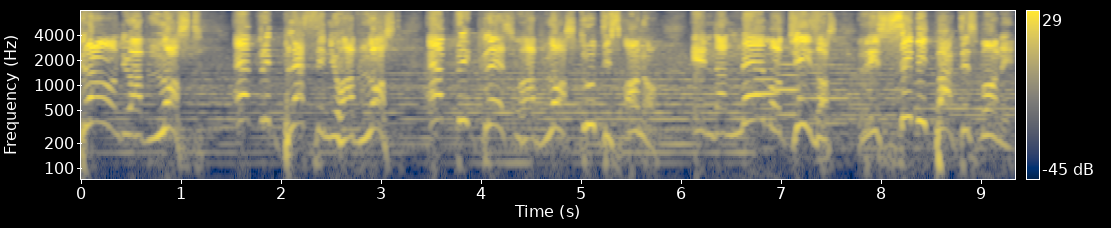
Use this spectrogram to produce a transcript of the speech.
ground you have lost every blessing you have lost every grace you have lost through dishonor in the name of Jesus receive it back this morning.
